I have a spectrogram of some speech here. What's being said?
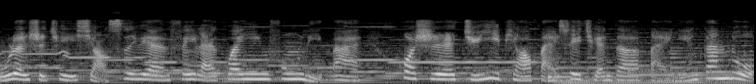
无论是去小寺院飞来观音峰礼拜，或是举一瓢百岁泉的百年甘露，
